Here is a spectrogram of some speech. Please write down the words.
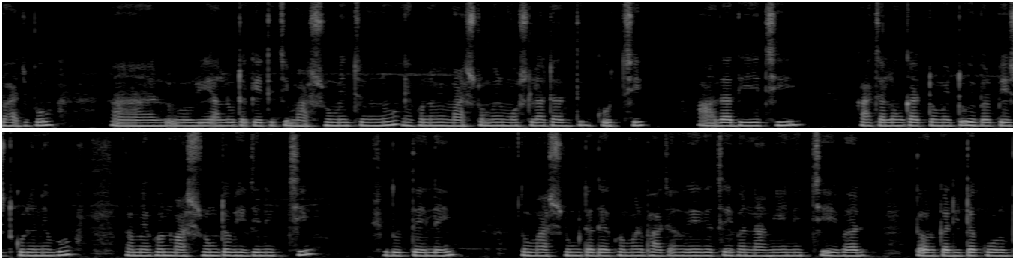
ভাজবো। আর ওই আলুটা কেটেছি মাশরুমের জন্য। এখন আমি মাশরুমের মশলাটা করছি। আদা দিয়েছি, কাঁচা লঙ্কা টমেটো এবার পেস্ট করে নেব। আমি এখন মাশরুমটা ভেজে নিচ্ছি, শুধু তেলে তো মাশরুমটা দেখো আমার ভাজা হয়ে গেছে, এবার নামিয়ে নিচ্ছি। এবার তরকারিটা করব।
